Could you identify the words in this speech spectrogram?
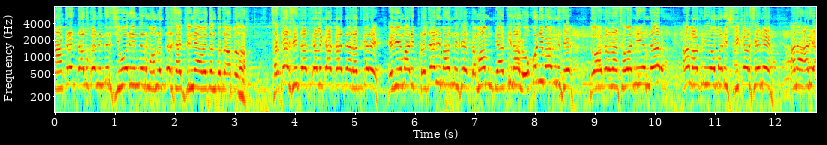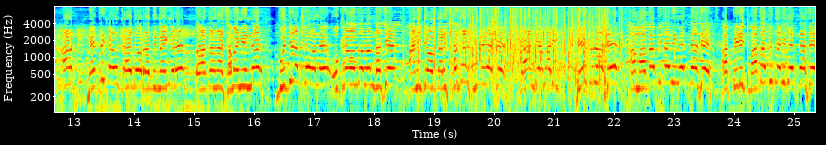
કાંકરેજ તાલુકાની અંદર શિવોરી અંદર મામલતદાર સાહેબશ્રીને આવેદનપત્ર આપ્યું છે સરકાર શ્રી તાત્કાલિક આ કાયદા રદ કરે એવી અમારી પ્રજાની માંગણી છે. તમામ જ્ઞાતિના લોકોની માંગણી છે. આગળના સમયની અંદર આ માગણીઓ અમારી સ્વીકારશે ને અને આની આ મૈત્રીકરણ કાયદો રદ નહીં કરે તો આગળના સમયની અંદર ગુજરાત લેવલે ઉગ્ર આંદોલન થશે. આની જવાબદારી સરકાર છીનવી રહેશે. કારણ કે અમારી વેદના છે, આ માતા પિતાની વેદના છે, આ પીડિત માતા પિતાની વેદના છે.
